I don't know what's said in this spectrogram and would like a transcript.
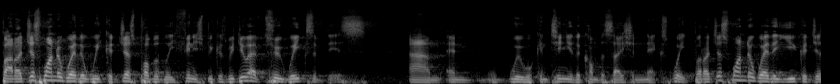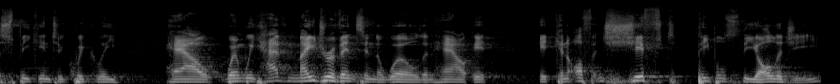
but I just wonder whether we could just probably finish because we do have two weeks of this um, and we will continue the conversation next week. But I just wonder whether you could just speak into quickly how, when we have major events in the world and how it, it can often shift people's theology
